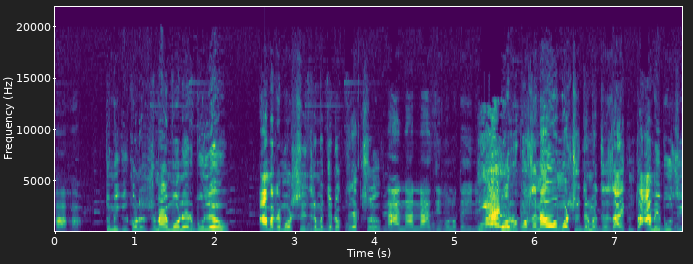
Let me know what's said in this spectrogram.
হ্যাঁ হ্যাঁ। তুমি কি কোনো সময় মনের ভুলেও আমার মসজিদের মধ্যে ঢুকতে দেখছ? না না না জীবনও দেখিনি। গরু বোঝে না ও মসজিদের মধ্যে যায় কিন্তু আমি বুঝি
